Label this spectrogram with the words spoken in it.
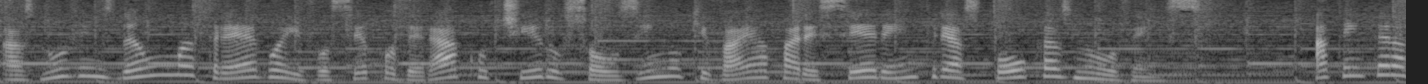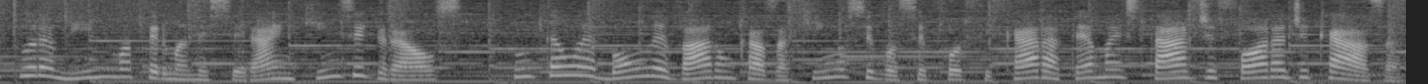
as nuvens dão uma trégua e você poderá curtir o solzinho que vai aparecer entre as poucas nuvens. A temperatura mínima permanecerá em 15 graus, então é bom levar um casaquinho se você for ficar até mais tarde fora de casa.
